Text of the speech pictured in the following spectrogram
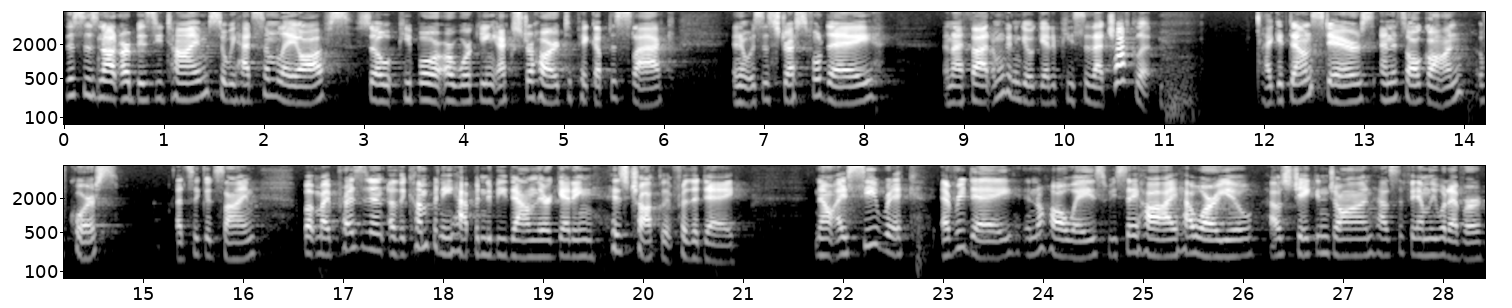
this is not our busy time, so we had some layoffs. So people are working extra hard to pick up the slack. And it was a stressful day. And I thought, I'm going to go get a piece of that chocolate. I get downstairs, and it's all gone, of course. That's a good sign. But my president of the company happened to be down there getting his chocolate for the day. Now, I see Rick every day in the hallways. We say hi, how are you? How's Jake and John? How's the family? Whatever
